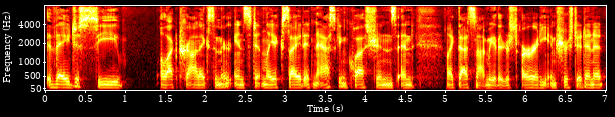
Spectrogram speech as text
they just see electronics and they're instantly excited and asking questions. And like, that's not me. They're just already interested in it.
